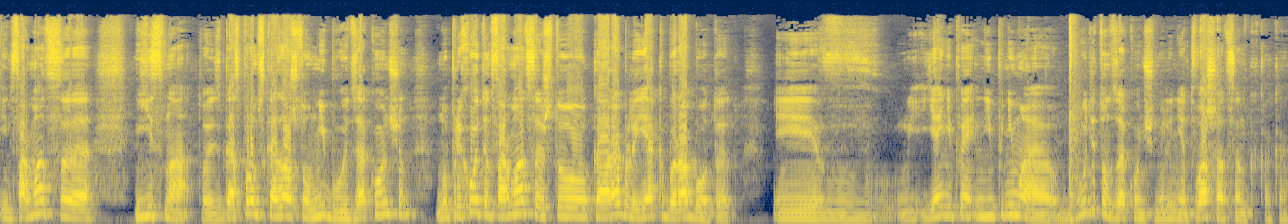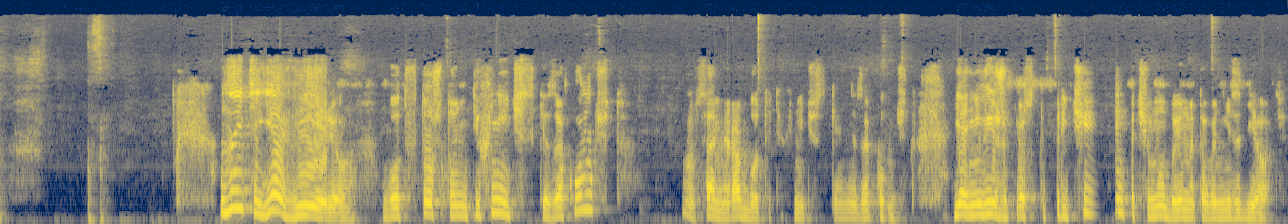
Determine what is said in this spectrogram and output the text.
информация не ясна. То есть Газпром сказал, что он не будет закончен, но приходит информация, что корабль якобы работает. И я не, не понимаю, будет он закончен или нет. Ваша оценка какая? Знаете, я верю вот в то, что он технически закончит, ну, сами работы технически они закончат, я не вижу просто причин, почему бы им этого не сделать.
